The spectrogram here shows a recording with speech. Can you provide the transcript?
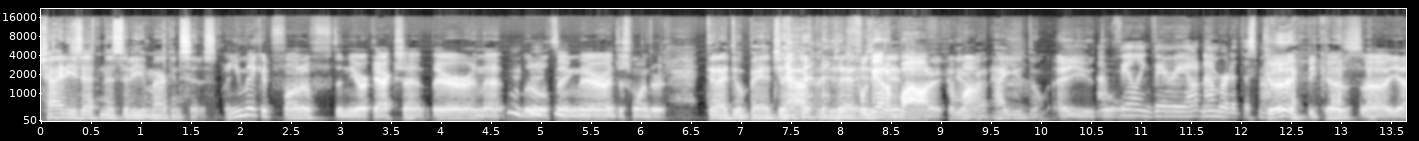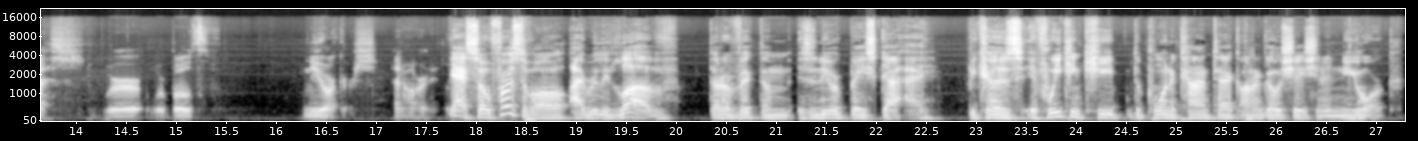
Chinese ethnicity, American citizen. Are you making fun of the New York accent there and that little thing there? I just wondered. Did I do a bad job? Is that- is Forget that it? about it. Come Forget on. it. How you doing? How you doing? I'm feeling very outnumbered at this moment. good because uh, yes, we're we're both New Yorkers at heart. Yeah. So first of all, I really love that our victim is a New York-based guy because if we can keep the point of contact on negotiation in New York,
